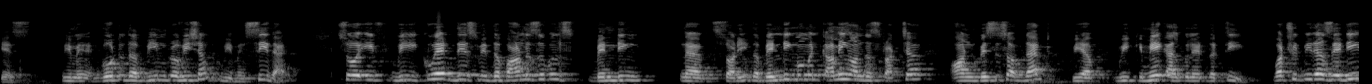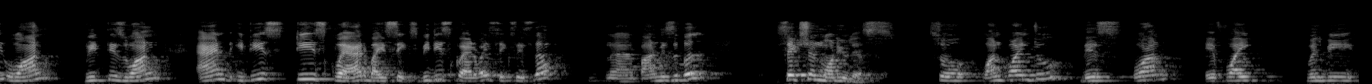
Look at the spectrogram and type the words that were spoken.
case. We may go to the beam provision we may see that. So if we equate this with the permissible bending uh, sorry the bending moment coming on the structure on basis of that we have we may calculate the t. What should be the zd 1 width is 1 and it is t square by 6 bd square by 6 is the uh, permissible section modulus. So 1.2 this one Fy will be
